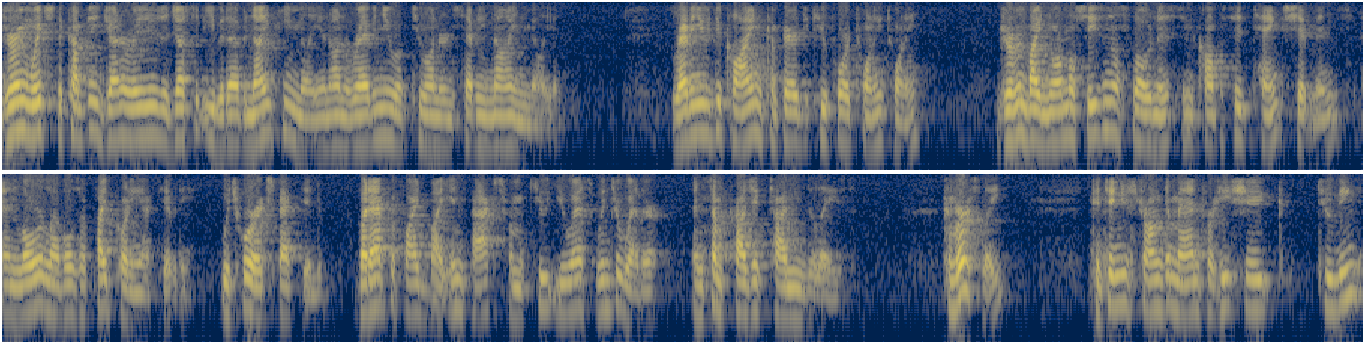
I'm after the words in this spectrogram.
during which the company generated adjusted EBITDA of 19 million on revenue of 279 million. Revenue declined compared to Q4 2020, driven by normal seasonal slowness in composite tank shipments and lower levels of pipe coating activity, which were expected, but amplified by impacts from acute U.S. winter weather and some project timing delays. Conversely, continued strong demand for heat shrink tubing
